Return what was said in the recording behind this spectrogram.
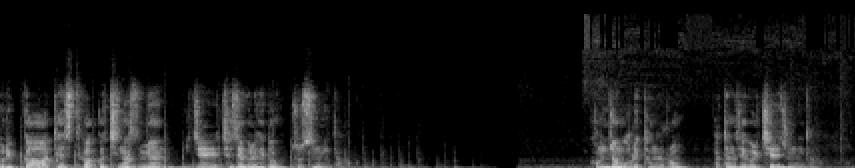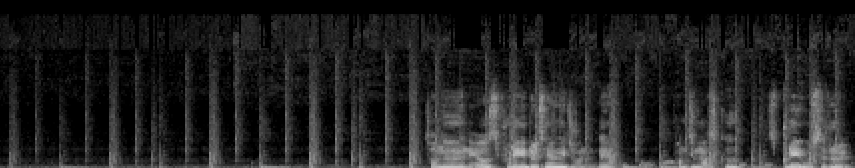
조립과 테스트가 끝이 났으면 이제 채색을 해도 좋습니다. 검정 우레탄으로 바탕색을 칠해줍니다. 저는 에어 스프레이를 사용해 주었는데 방진 마스크, 스프레이 부스를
